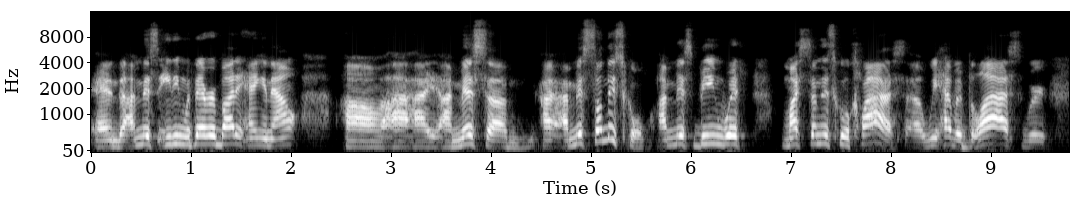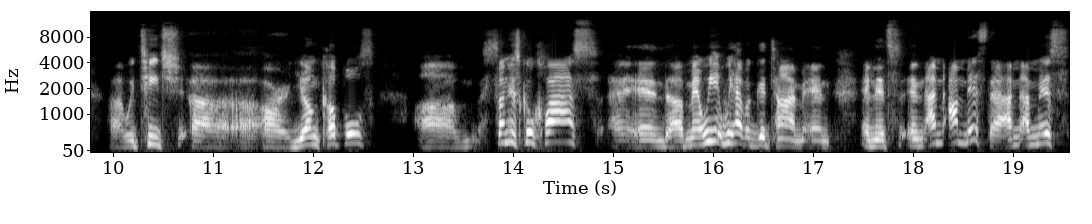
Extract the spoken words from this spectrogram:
and I miss eating with everybody, hanging out. Uh, I, I, miss um, I, I, miss Sunday school. I miss being with my Sunday school class. Uh, we have a blast. we uh, we teach uh, our young couples um, Sunday school class, and uh, man, we we have a good time, and and it's and I, I miss that. I, I miss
